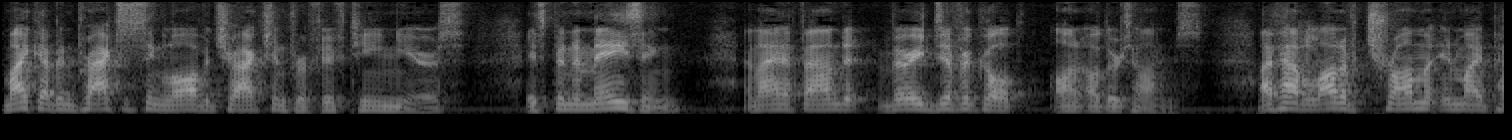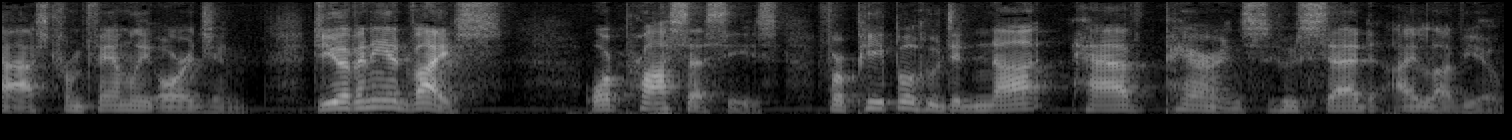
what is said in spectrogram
Mike, I've been practicing law of attraction for 15 years. It's been amazing, and I have found it very difficult on other times. I've had a lot of trauma in my past from family origin. Do you have any advice or processes for people who did not have parents who said, I love you,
